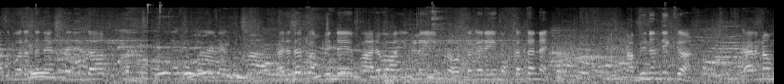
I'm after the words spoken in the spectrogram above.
അതുപോലെ തന്നെ ഹരിത ഹരിത ക്ലബിന്റെ ഭാരവാഹികളെയും പ്രവർത്തകരെയും ഒക്കെ തന്നെ അഭിനന്ദിക്കുകയാണ്. കാരണം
